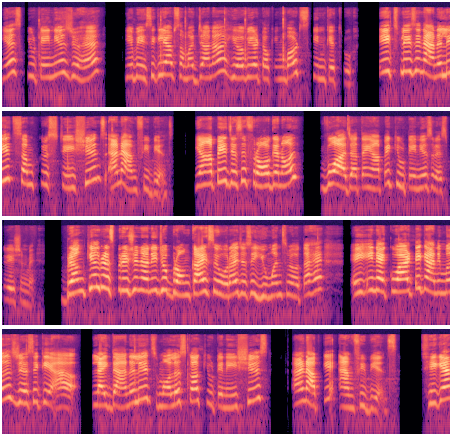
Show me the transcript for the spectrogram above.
यस क्यूटेनियस जो है, ये बेसिकली आप समझ जाना here we are talking about skin के through takes place in annelids some crustaceans and amphibians यहाँ पे जैसे फ्रॉग एंड ऑल वो आ जाते हैं यहाँ पे क्यूटेनियस रेस्पिरेशन में। ब्रंकियल रेस्पिरेशन यानी जो ब्रोंकाई से हो रहा है, जैसे ह्यूमंस में होता है इन एक्वाटिक एनिमल्स जैसे कि like the annelids mollusca cutaneous and आपके एम्फीबियंस ठीक है?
